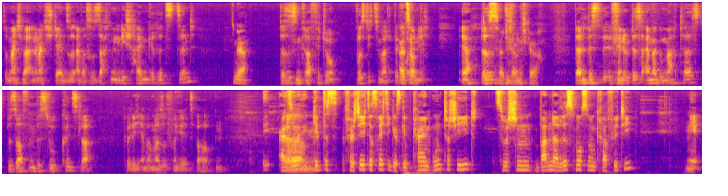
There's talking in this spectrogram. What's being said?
so manchmal an manchen Stellen so einfach so Sachen in die Scheiben geritzt sind? Ja. Das ist ein Graffito. Wusste ich zum Beispiel Als vorher nicht. Ja, das, das ist, hätte ich auch nicht gedacht. Dann bist, wenn du das einmal gemacht hast, besoffen, bist du Künstler. Würde ich einfach mal so von dir jetzt behaupten. Also ähm, gibt es, verstehe ich das richtig? Es gibt keinen Unterschied zwischen Vandalismus und Graffiti? Nee.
